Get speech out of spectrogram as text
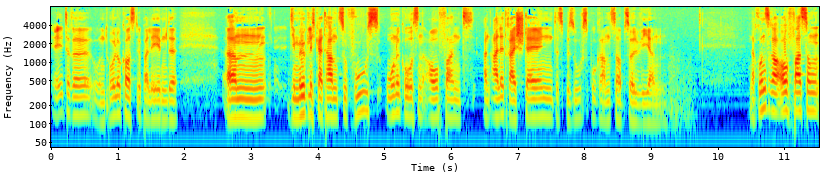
ältere und Holocaust-Überlebende, ähm, die Möglichkeit haben, zu Fuß ohne großen Aufwand an alle drei Stellen des Besuchsprogramms zu absolvieren. Nach unserer Auffassung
